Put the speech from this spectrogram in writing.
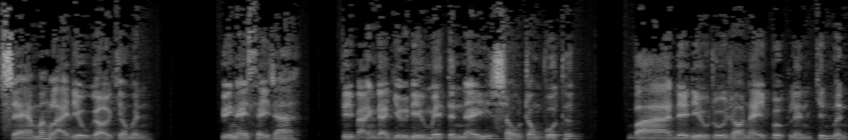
sẽ mang lại điều gỡ cho mình. Chuyện này xảy ra vì bạn đã giữ điều mê tín ấy sâu trong vô thức và để điều rủi ro này vượt lên chính mình.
